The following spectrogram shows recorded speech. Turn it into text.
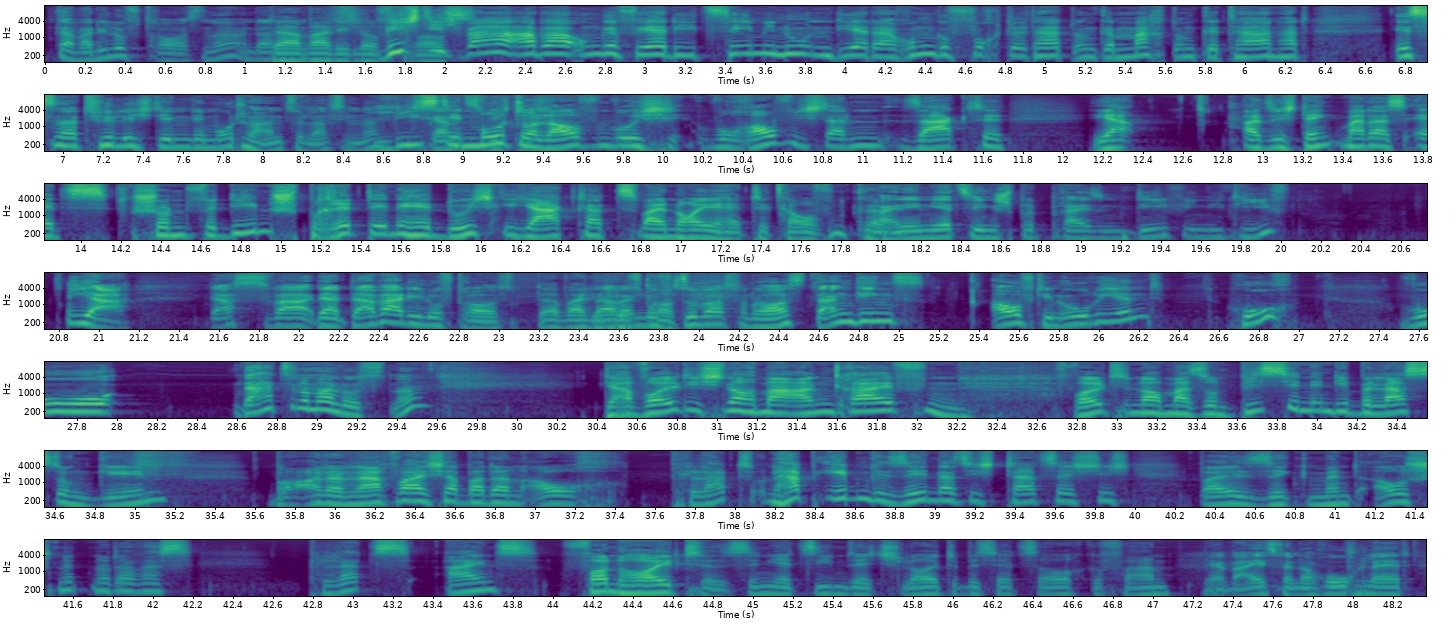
da war die Luft raus, ne? Da war die Luft Wichtig raus. war aber ungefähr die zehn Minuten, die er da rumgefuchtelt hat und gemacht und getan hat, ist natürlich den, den Motor anzulassen. Ne? ließ Ganz den Motor wichtig. laufen, wo ich, worauf ich dann sagte, ja, also ich denke mal, dass jetzt schon für den Sprit, den er hier durchgejagt hat, zwei neue hätte kaufen Bei können. den jetzigen Spritpreisen definitiv. Ja, das war, da, da war die Luft raus. Da war die da Luft war raus. sowas von raus. Dann ging es auf den Orient hoch, wo, da hat sie nochmal Lust, ne? Da wollte ich noch mal angreifen, wollte noch mal so ein bisschen in die Belastung gehen. Boah, danach war ich aber dann auch platt und habe eben gesehen, dass ich tatsächlich bei Segmentausschnitten oder was Platz 1 von heute. Es sind jetzt 67 Leute bis jetzt auch gefahren. Wer weiß, wenn er hochlädt.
